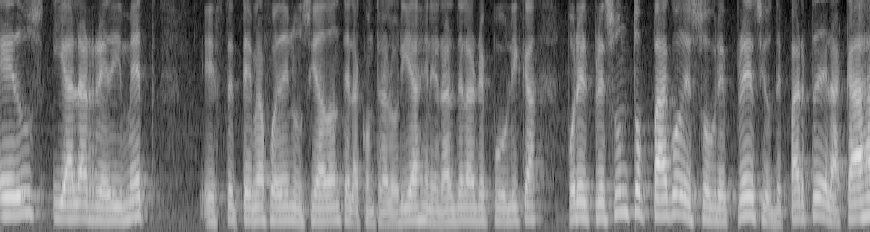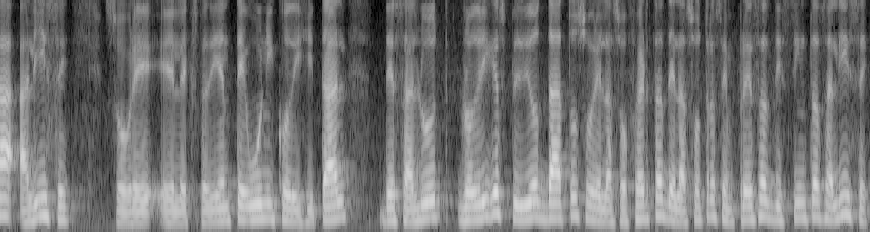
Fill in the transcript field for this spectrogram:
EDUS y a la Redimet. Este tema fue denunciado ante la Contraloría General de la República por el presunto pago de sobreprecios de parte de la Caja al ICE sobre el expediente único digital de Salud, Rodríguez pidió datos sobre las ofertas de las otras empresas distintas al ICE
